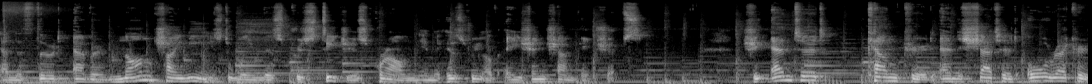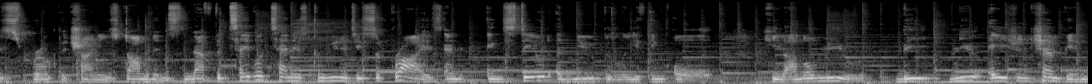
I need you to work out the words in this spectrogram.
and the third ever non Chinese to win this prestigious crown in the history of Asian Championships. She entered, conquered, and shattered all records, broke the Chinese dominance, left the table tennis community surprised, and instilled a new belief in all. Hirano Miu, the new Asian champion,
